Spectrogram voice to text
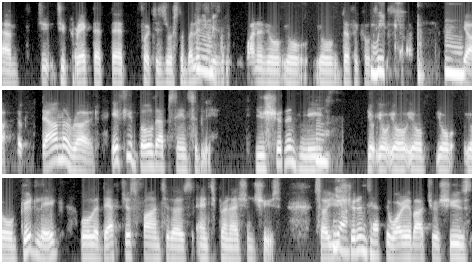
um, to, to correct that, that foot is your stability mm. is one of your, your, your difficulties. Weak. Mm. Yeah. Look, down the road, if you build up sensibly, you shouldn't need mm. your, your, your, your, your, your good leg will adapt just fine to those antipronation shoes. So you yeah. shouldn't have to worry about your shoes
